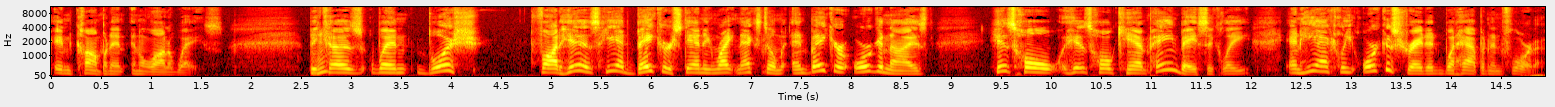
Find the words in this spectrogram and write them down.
incompetent in a lot of ways. Mm-hmm. Because when Bush fought his, he had Baker standing right next to him, and Baker organized his whole his whole campaign basically, and he actually orchestrated what happened in Florida.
